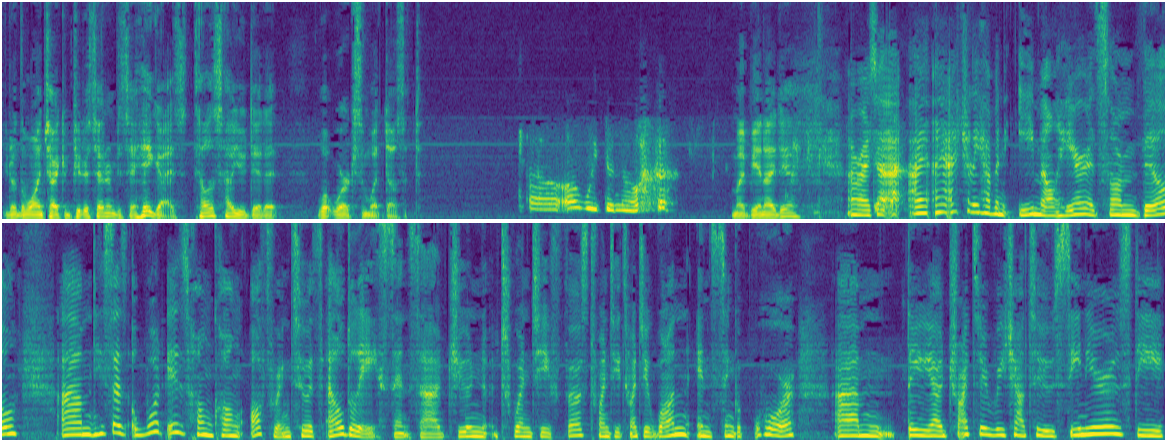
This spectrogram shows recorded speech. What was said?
you know the Wan Chai Computer Center and say, "Hey guys, tell us how you did it, what works and what doesn't." Uh, oh, we don't know. Might be an idea. All right, so I, I I actually have an email here. It's from Bill. Um, he says, What is Hong Kong offering to its elderly since uh, June 21st, 2021 in Singapore? Um, they uh, tried to reach out to seniors. The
